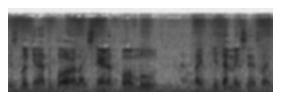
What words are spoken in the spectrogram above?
is looking at the ball like staring at the ball, move, like if that makes sense, like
